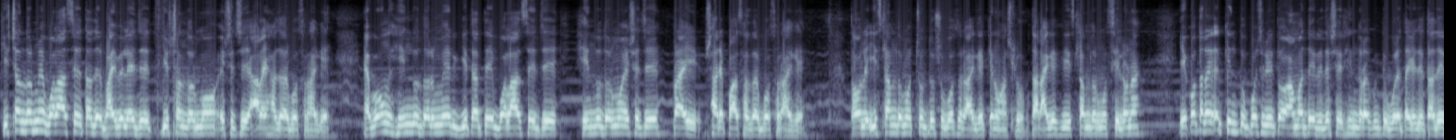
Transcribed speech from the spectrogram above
খ্রিস্টান ধর্মে বলা আছে তাদের বাইবেলে যে খ্রিস্টান ধর্ম এসেছে আড়াই হাজার বছর আগে। এবং হিন্দু ধর্মের গীতাতে বলা আছে যে হিন্দু ধর্ম এসেছে প্রায় সাড়ে পাঁচ হাজার বছর আগে। তাহলে ইসলাম ধর্ম চোদ্দশো বছর আগে কেন আসলো? তার আগে কি ইসলাম ধর্ম ছিল না? এ কথাটা কিন্তু প্রচলিত আমাদের দেশের হিন্দুরা কিন্তু বলে থাকে যে তাদের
